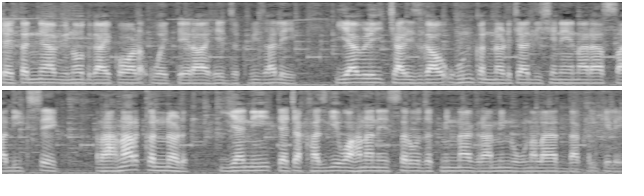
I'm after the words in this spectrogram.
चैतन्या विनोद गायकवाड वय तेरा हे जखमी झाले यावेळी चाळीसगावहून कन्नडच्या दिशेने येणाऱ्या सादिक शेख राहणार कन्नड यांनी त्याच्या खासगी वाहनाने सर्व जखमींना ग्रामीण रुग्णालयात दाखल केले.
